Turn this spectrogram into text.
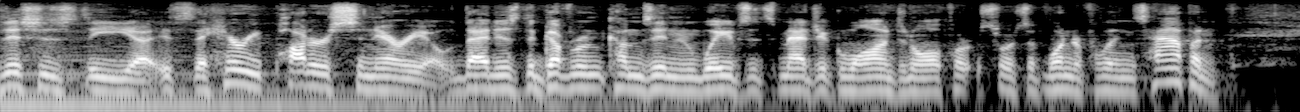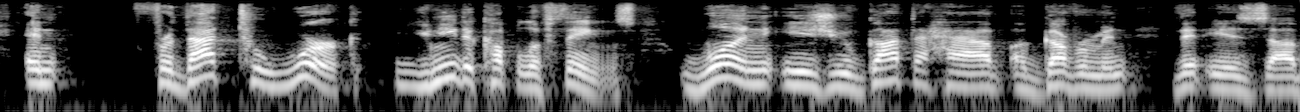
This is the uh, it's the Harry Potter scenario. That is, the government comes in and waves its magic wand, and all sorts of wonderful things happen. And for that to work, you need a couple of things. One is you've got to have a government that is uh,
